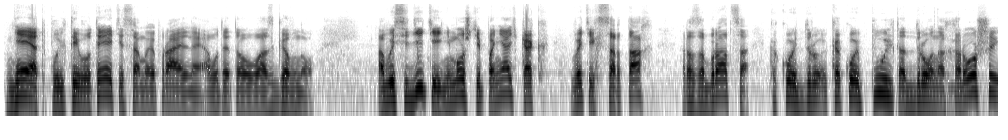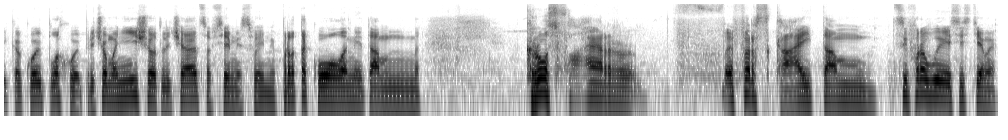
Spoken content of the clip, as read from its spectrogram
нет, пульты вот эти самые правильные, а вот это у вас говно. А вы сидите и не можете понять, как в этих сортах разобраться, какой, какой пульт от дрона хороший, какой плохой. Причем они еще отличаются всеми своими протоколами, там Crossfire, FrSky, там цифровые системы.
